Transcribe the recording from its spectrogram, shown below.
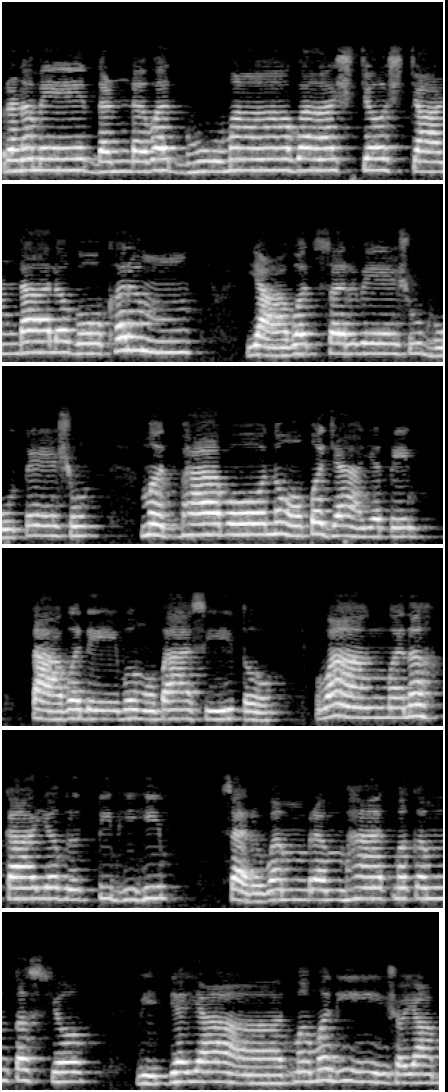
प्रणमे दण्डवद्भूमावाश्चाण्डालगोखरम् यावत् सर्वेषु भूतेषु मद्भावो नोपजायते तावदेवमुपासीत। वाङ्मनः कायवृत्तिभिः सर्वम् ब्रह्मात्मकम् तस्य। विद्ययात्ममनीषयाम्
